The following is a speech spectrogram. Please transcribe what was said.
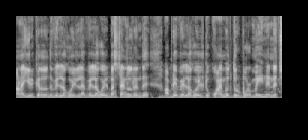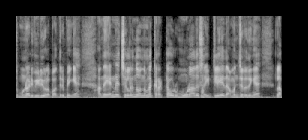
ஆனால் இருக்கிறது வந்து வெள்ளகோயிலில். வெள்ளகோயில் பஸ் ஸ்டாண்ட்லேருந்து அப்படியே வெள்ளகோயில் டு கோயம்புத்தூர் போகிற மெயின் என்னச்சு முன்னாடி வீடியோ வீடியோவில் பார்த்துருப்பீங்க. அந்த என்ஹெச்லேருந்து வந்தோம்னா கரெக்டாக ஒரு மூணாவது சைட்லேயே இது அமைஞ்சிருதுங்க. நல்லா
